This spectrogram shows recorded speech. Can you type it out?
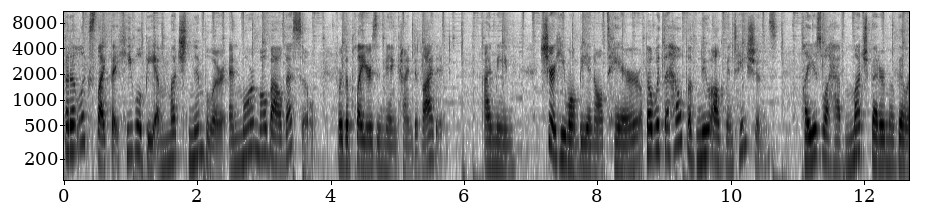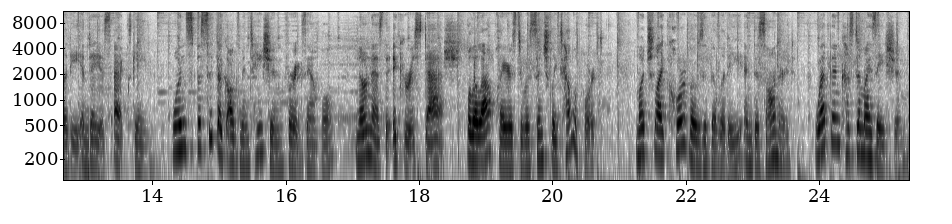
but it looks like that he will be a much nimbler and more mobile vessel for the players in Mankind Divided. I mean, sure he won't be an Altair, but with the help of new augmentations, players will have much better mobility in Deus Ex game. One specific augmentation, for example, known as the Icarus Dash, will allow players to essentially teleport much like Corvo's ability in Dishonored. Weapon customization.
